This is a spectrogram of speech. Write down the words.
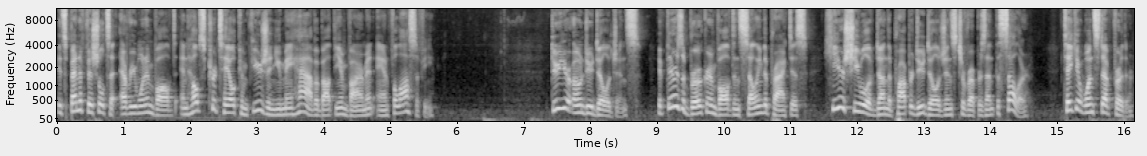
It's beneficial to everyone involved and helps curtail confusion you may have about the environment and philosophy. Do your own due diligence. If there is a broker involved in selling the practice, he or she will have done the proper due diligence to represent the seller. Take it one step further.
